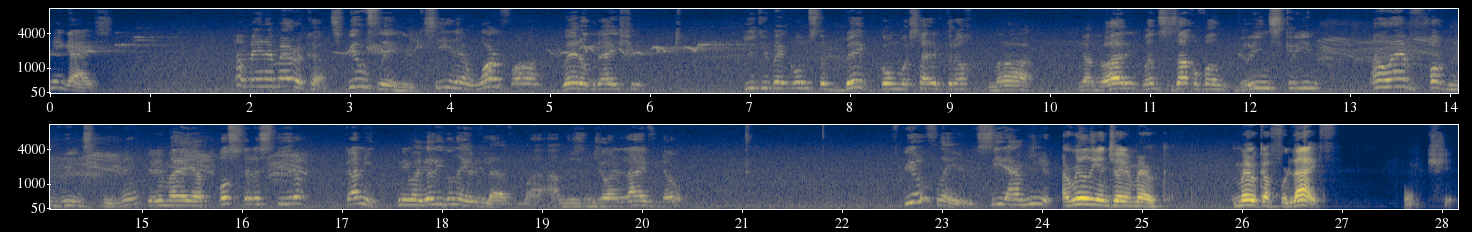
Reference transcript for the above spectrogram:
Hey guys, I'm in America. Speelflame hier. Ik zie je Warfall, wereldreisje. YouTube-inkomsten, big, komen waarschijnlijk terug na januari. Mensen zagen van don't have a fucking greenscreen, hè. Jullie mij uh, post willen sturen? Kan niet. Ik weet niet wat jullie doen in jullie leven, maar I'm just enjoying life, you know. It's beautiful here. See that I'm here. I really enjoy America. America for life. Oh shit.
